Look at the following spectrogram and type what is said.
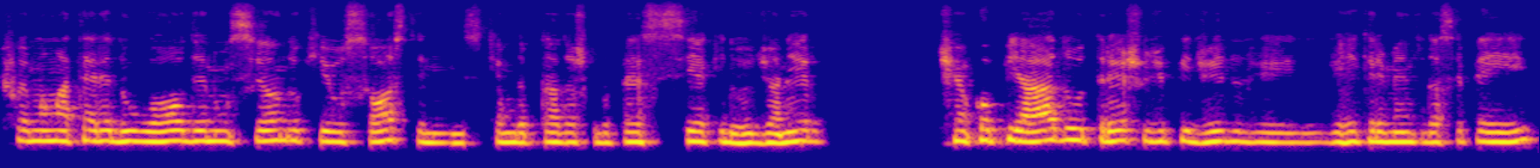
que foi uma matéria do UOL denunciando que o Sóstenes, que é um deputado, acho que do PSC aqui do Rio de Janeiro, tinha copiado o trecho de pedido de, de requerimento da CPI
